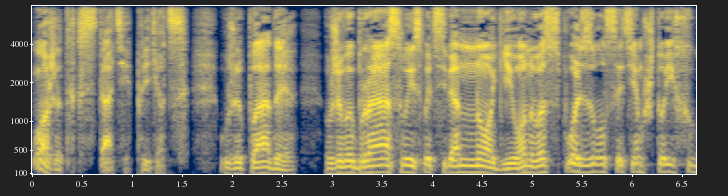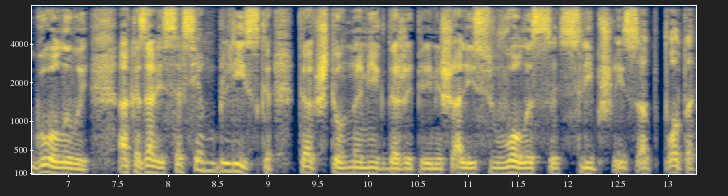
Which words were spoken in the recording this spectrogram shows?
Может, кстати, придется. Уже падая, уже выбрасывая из-под себя ноги, он воспользовался тем, что их головы оказались совсем близко, так что на миг даже перемешались волосы, слипшиеся от пота,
